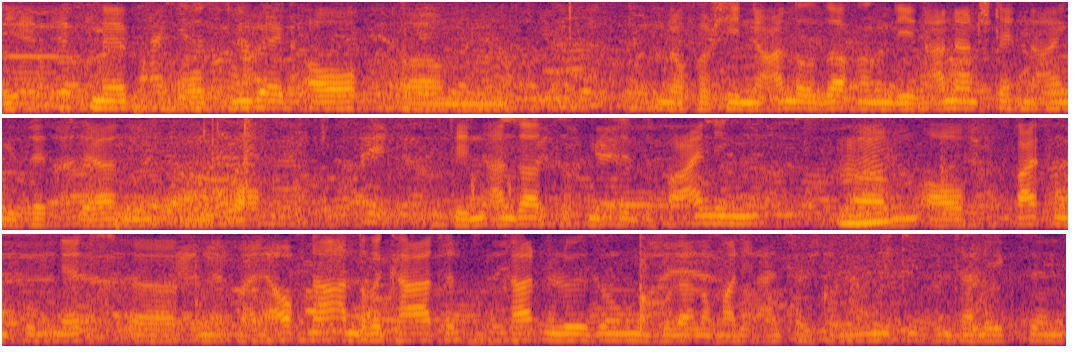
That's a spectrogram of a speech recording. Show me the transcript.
die FF-Map aus Lübeck auch. Ähm, es gibt noch verschiedene andere Sachen, die in anderen Städten eingesetzt werden und auch den Ansatz, das ein bisschen zu vereinigen. Ähm, auf freifunk.net äh, findet man auch eine andere Karte, Kartenlösung, wo dann nochmal die einzelnen Communities hinterlegt sind.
